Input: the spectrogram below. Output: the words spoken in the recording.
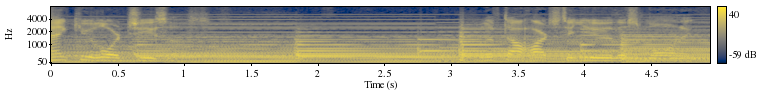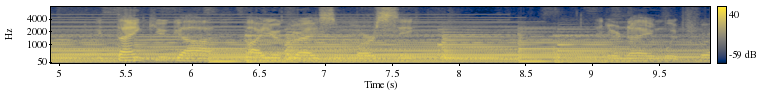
Thank you, Lord Jesus. We lift our hearts to you this morning. We thank you, God, by your grace and mercy. In your your name we pray.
